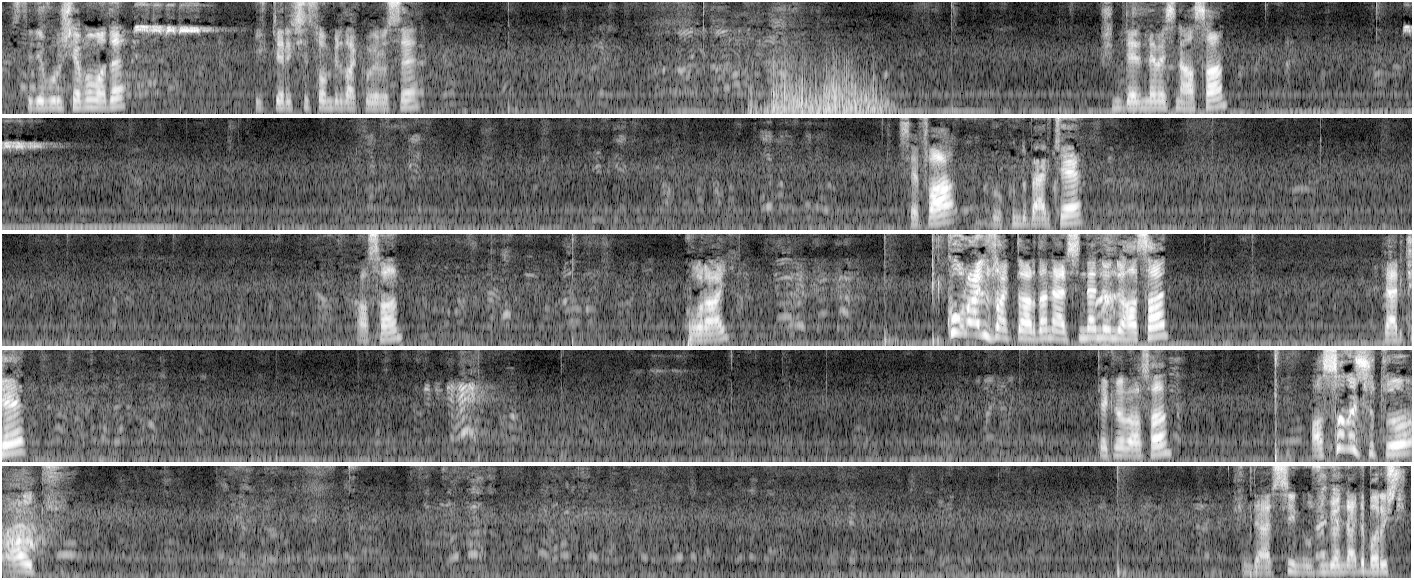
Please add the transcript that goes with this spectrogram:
istediği vuruş yapamadı. İlk yarı için son bir dakika uyarısı. Şimdi derinlemesine Hasan. Sefa dokundu Berke. Hasan. Koray. Koray uzaklardan Ersin'den döndü Hasan. Berke. Tekrar Hasan. Hasan'ın şutu out. Şimdi Ersin uzun gönderdi Barış.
